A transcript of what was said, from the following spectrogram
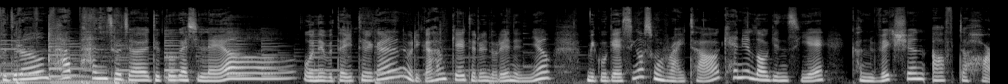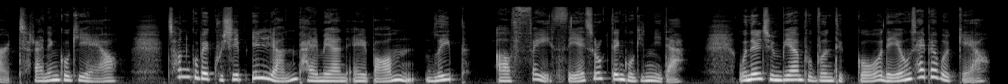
부드러운 팝 한 소절 듣고 가실래요? 오늘부터 이틀간 우리가 함께 들을 노래는요. 미국의 싱어송라이터 케니 로긴스의 Conviction of the Heart라는 곡이에요. 1991년 발매한 앨범 Leap of Faith에 수록된 곡입니다. 오늘 준비한 부분 듣고 내용 살펴볼게요.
